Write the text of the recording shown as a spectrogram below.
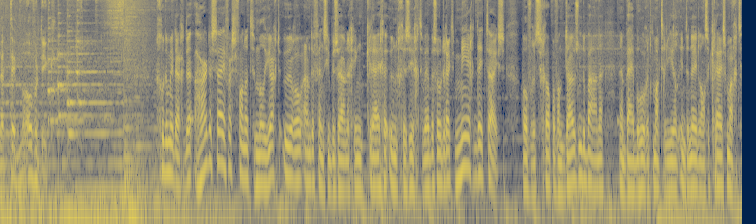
Met Tim Overdijk. Goedemiddag. De harde cijfers van het miljard euro aan defensiebezuiniging krijgen een gezicht. We hebben zo direct meer details over het schrappen van duizenden banen... en bijbehorend materieel in de Nederlandse krijgsmacht.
